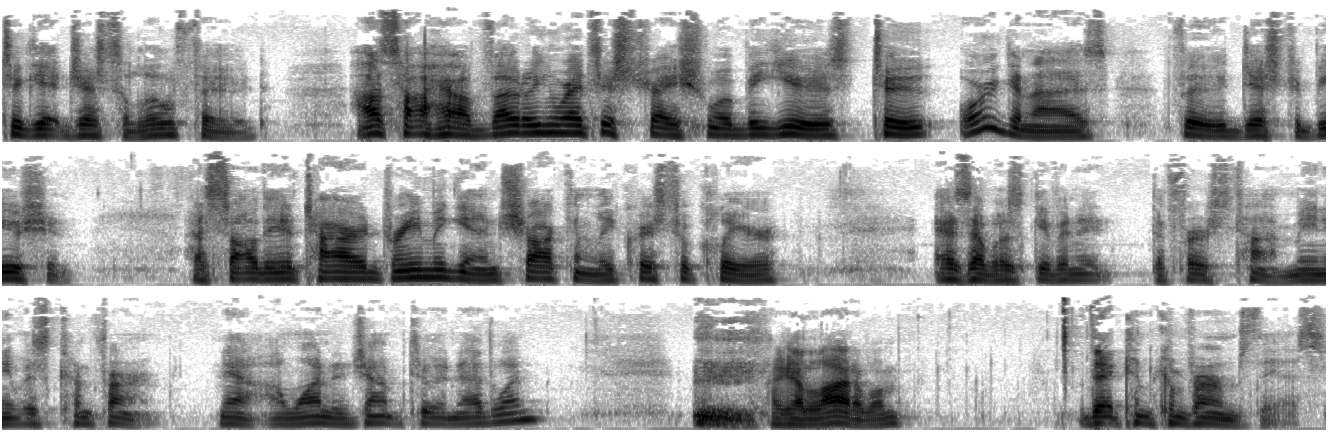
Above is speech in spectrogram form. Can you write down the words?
to get just a little food. I saw how voting registration would be used to organize food distribution. I saw the entire dream again, shockingly crystal clear, as I was given it the first time, meaning it was confirmed. Now, I want to jump to another one. I got a lot of them that can confirms this.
